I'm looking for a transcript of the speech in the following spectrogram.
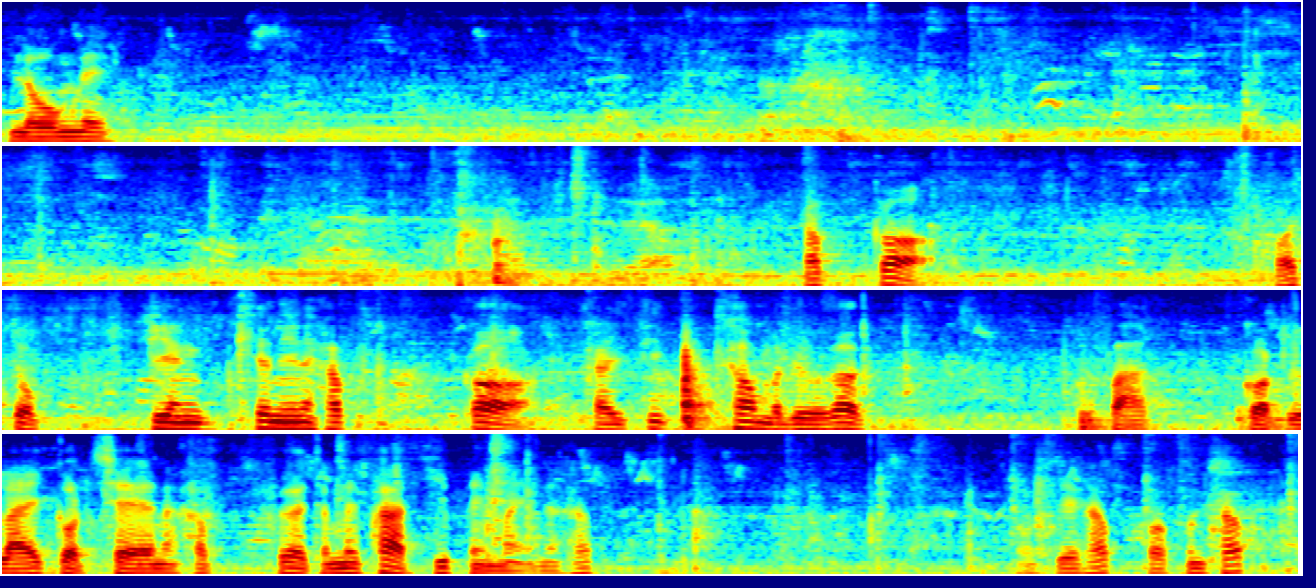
โล่งเลย ครับก็ ขอจบเพียงแค่นี้นะครับ ก็ใครที่เข้ามาดูก็ฝากกดไลค์กดแชร์นะครับ เพื่อจะไม่พลาดคลิปใหม่ ๆ นะครับ เคครับ ขอบคุณครับ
